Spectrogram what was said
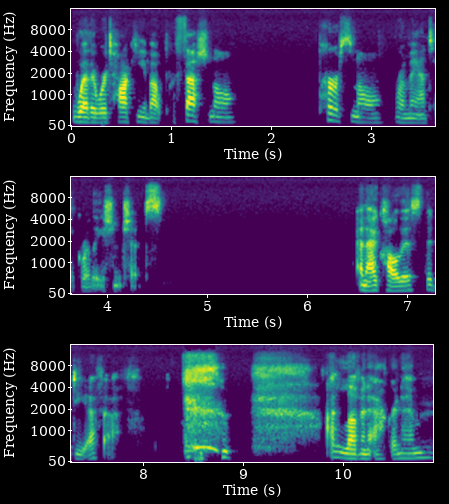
Whether we're talking about professional personal romantic relationships. And i call this the dff i love an acronym.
